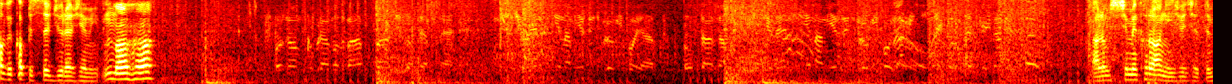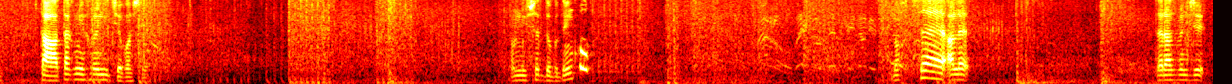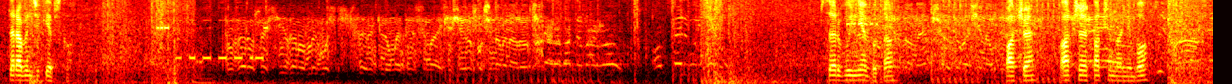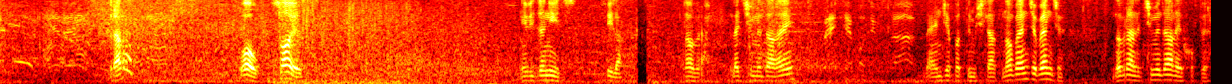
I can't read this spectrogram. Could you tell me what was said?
To wykopiesz sobie dziurę w ziemi. No, Aha. W porządku, Brawo 2, wsparcie dostępne. Musicie ręcznie namierzyć wrogi pojazd. Powtarzam, musicie ręcznie namierzyć wrogi pojazd. Ale musicie mnie chronić, wiecie o tym. Ta, tak mnie chronicie właśnie. On mi wszedł do budynku? No chcę, ale... Teraz będzie... Teraz będzie kiepsko. Tu 061, odległość 4 km, trzymajcie się, rozpoczynamy nalot. Obserwuj niebo, tak? Patrzę, patrzę, patrzę na niebo. Granat? Wow, co jest? Nie widzę nic. Chwila. Dobra, lecimy dalej. Będzie po tym ślad. No będzie, będzie. Dobra, lecimy dalej, chłopy.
